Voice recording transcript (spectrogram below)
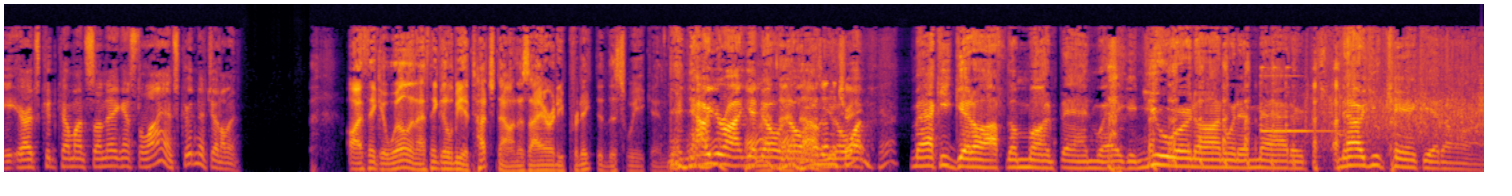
Eight yards could come on Sunday against the Lions, couldn't it, gentlemen? Oh, I think it will, and I think it'll be a touchdown, as I already predicted this weekend. And now you're on. You know, that- no, you know what, yeah. Mackey, get off the Mundt bandwagon. You weren't on when it mattered. Now you can't get on.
